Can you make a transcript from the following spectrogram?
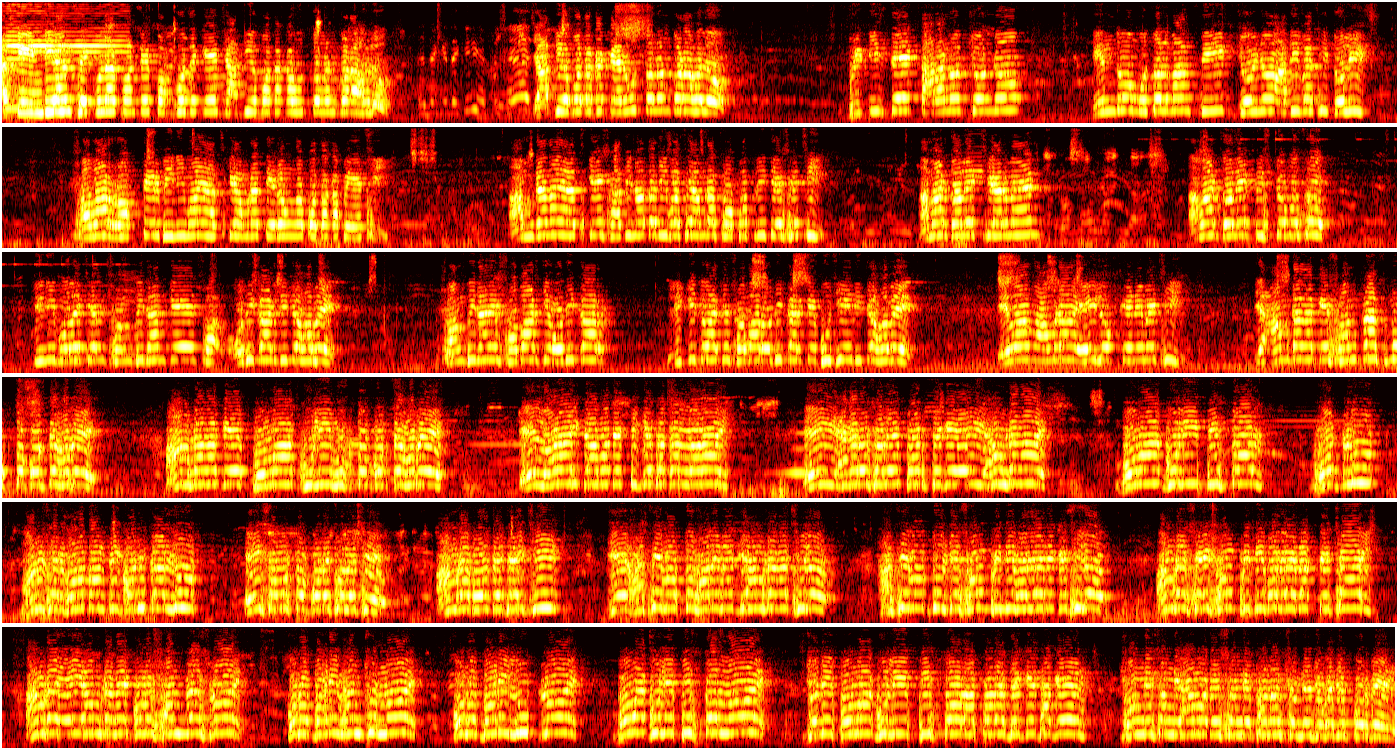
আজকে Indian secular ফ্রন্টের পক্ষ থেকে জাতীয় পতাকা উত্তোলন করা হলো। জাতীয় পতাকা কেন উত্তোলন করা হলো? ব্রিটিশদের তাড়ানোর জন্য হিন্দু, মুসলমান, শিখ, জৈন, আদিবাসী, দলিত সবার রক্তের বিনিময়ে আজকে আমরা তেরঙ্গা পতাকা পেয়েছি। আমডাঙ্গায় আজকে স্বাধীনতা দিবসে আমরা শপথ নিতে এসেছি। আমার দলের চেয়ারম্যান আমার দলের পৃষ্ঠপোষক তিনি বলেছেন সংবিধানকে অধিকার দিতে হবে। সংবিধানে সবার যে অধিকার, লিখিত আছে সবার অধিকারকে বুঝিয়ে দিতে হবে। এবং আমরা এই লক্ষ্যে নেমেছি যে আমডাঙ্গাকে সন্ত্রাস মুক্ত করতে হবে। আমডাঙ্গাকে বোমা গুলি মুক্ত করতে হবে। এই লড়াইটা আমাদের টিকে থাকার লড়াই। এই এগারো সালের পর থেকে এই আমডাঙ্গায় বোমা, গুলি, পিস্তল, ভোট লুট মানুষের গণতান্ত্রিক অধিকার লুট এই সমস্ত করে আমরা বলতে চাইছি যে হাসিম আব্দুল হালিমের যে আমডাঙ্গা ছিল, হাসিম আব্দুল যে সম্প্রীতি বজায় রেখেছিল, আমরা সেই সম্প্রীতি বজায় রাখতে চাই। আমরা এই আমডাঙ্গায় কোনো সন্ত্রাস নয়, কোনো বাড়ি ভাঙচুর নয়, কোনো বাড়ি লুট নয়, বোমাগুলি, পিস্তল নয়। যদি বোমাগুলি, পিস্তল আপনারা দেখে থাকেন, সঙ্গে সঙ্গে আমাদের সঙ্গে থানার সঙ্গে যোগাযোগ করবেন।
